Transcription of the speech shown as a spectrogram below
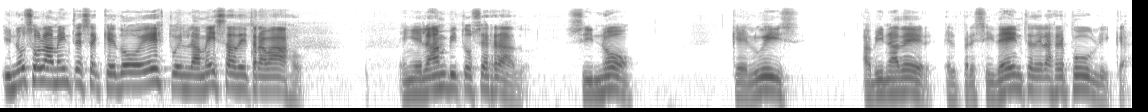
Y no solamente se quedó esto en la mesa de trabajo, en el ámbito cerrado, sino que Luis Abinader, el presidente de la República,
